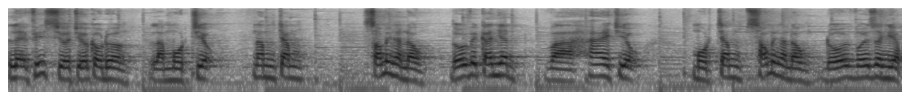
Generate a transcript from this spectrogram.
Lệ phí sửa chữa cầu đường là 1 triệu 560.000 đồng đối với cá nhân và 2 triệu 160.000 đồng đối với doanh nghiệp.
